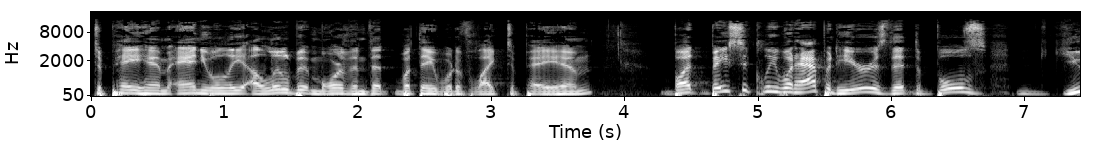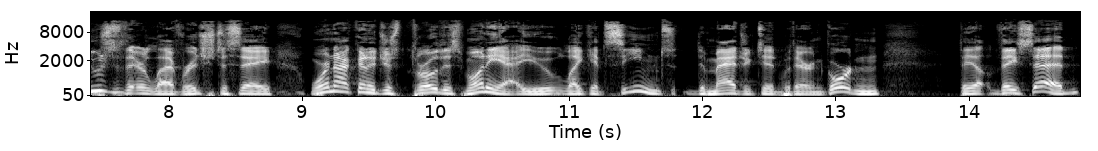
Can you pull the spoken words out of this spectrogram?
to pay him annually a little bit more than that what they would have liked to pay him. But basically, what happened here is that the Bulls used their leverage to say, we're not going to just throw this money at you like it seemed the Magic did with Aaron Gordon. They, they said,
